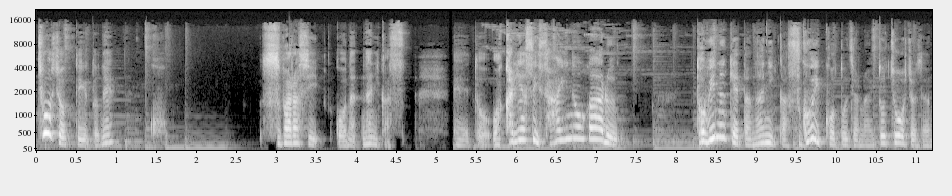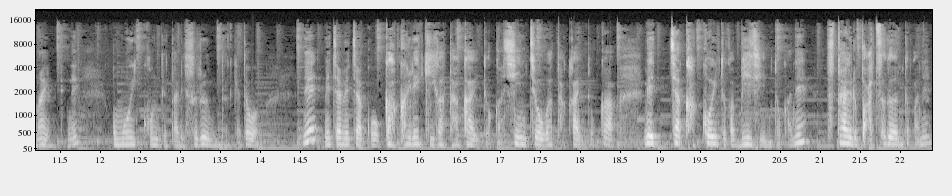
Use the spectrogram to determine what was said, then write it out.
長所っていうとねこう素晴らしいこうな何かすえーと、分かりやすい才能がある飛び抜けた何かすごいことじゃないと長所じゃないってね思い込んでたりするんだけど、ね、めちゃめちゃこう学歴が高いとか身長が高いとかめっちゃかっこいいとか美人とかねスタイル抜群とかね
